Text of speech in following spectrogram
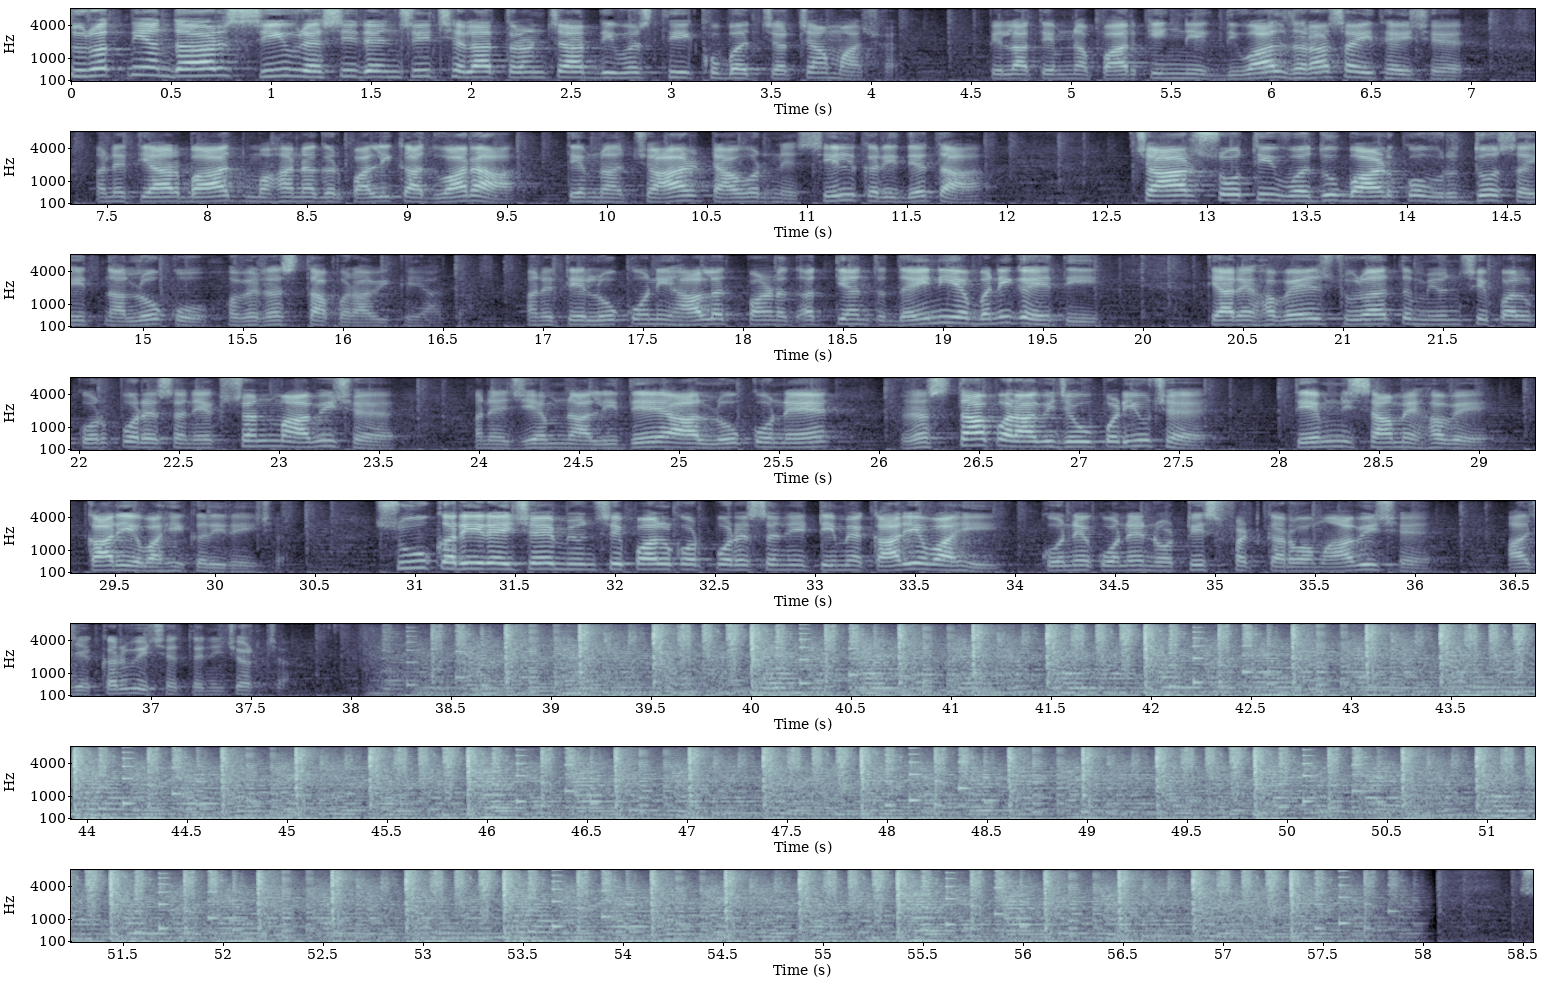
સુરતની અંદર શિવ રેસિડેન્સી છેલ્લા ત્રણ ચાર દિવસથી ખૂબ જ ચર્ચામાં છે. પહેલાં તેમના પાર્કિંગની એક દિવાલ ધરાશાયી થઈ છે અને ત્યારબાદ મહાનગરપાલિકા દ્વારા તેમના ચાર ટાવરને સીલ કરી દેતા ચારસોથી વધુ બાળકો વૃદ્ધો સહિતના લોકો હવે રસ્તા પર આવી ગયા હતા. અને તે લોકોની હાલત પણ અત્યંત દયનીય બની ગઈ હતી. ત્યારે હવે સુરત મ્યુનિસિપલ કોર્પોરેશન એક્શનમાં આવી છે અને જેમના લીધે આ લોકોને રસ્તા પર આવી જવું પડ્યું છે, તેમની સામે હવે કાર્યવાહી કરી રહી છે. શું કરી રહી છે મ્યુનિસિપલ કોર્પોરેશનની ટીમે કાર્યવાહી કોને કોને નોટિસ ફટકારવામાં આવી છે? આજે કરવી છે તેની ચર્ચા.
